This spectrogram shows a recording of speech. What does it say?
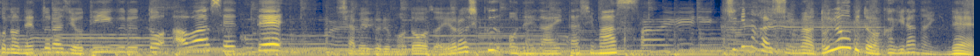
このネットラジオティーグルと合わせてしゃべぐるもどうぞよろしくお願いいたします。次の配信は土曜日とは限らないんで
